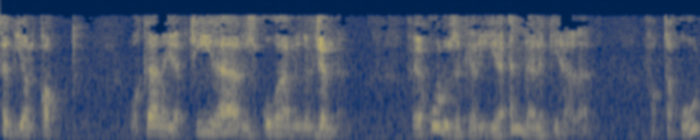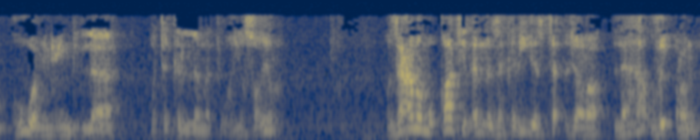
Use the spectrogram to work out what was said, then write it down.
ثديا قط وكان يأتيها رزقها من الجنة. فيقول زكريا أن لك هذا؟ فتقول هو من عند الله وتكلمت وهي صغيرة. وزعم مقاتل أن زكريا استأجر لها ضئرا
